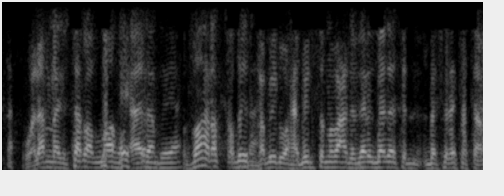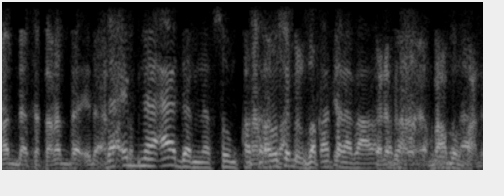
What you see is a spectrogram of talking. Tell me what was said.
ولما اجتبى الله آدم ظهرت قضيه نعم. قابيل وهابيل ثم بعد ذلك بدأت البشرية تتردى تتردى إلى لا ابن آدم نفسهم نعم، قتل بالظبط قتل. بعض- بعضهم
